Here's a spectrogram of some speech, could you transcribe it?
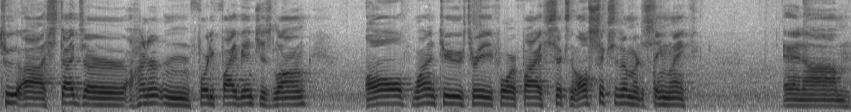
two uh, studs are 145 inches long. All one two three four five six and all six of them are the same length. And um,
